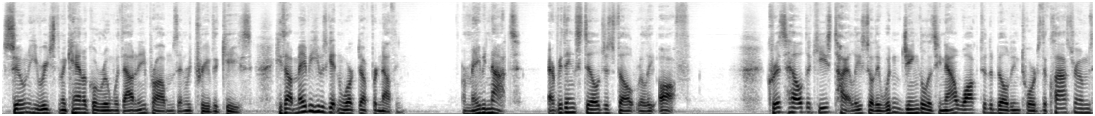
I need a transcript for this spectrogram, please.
Soon he reached the mechanical room without any problems and retrieved the keys. He thought maybe he was getting worked up for nothing. Or maybe not. Everything still just felt really off. Chris held the keys tightly so they wouldn't jingle as he now walked to the building towards the classrooms,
